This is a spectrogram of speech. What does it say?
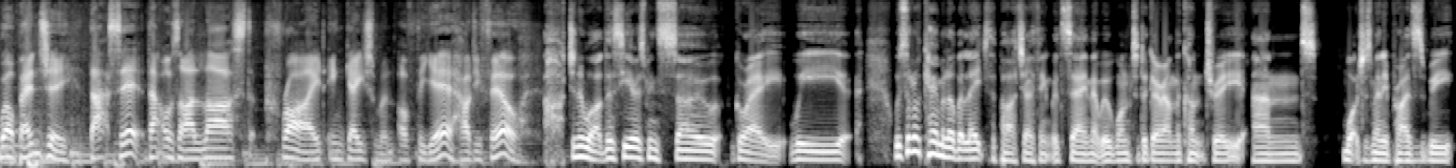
Well, Benji, that's it. That was our last Pride engagement of the year. How do you feel? Oh, do you know what? This year has been so great. We we sort of came a little bit late to the party, I think, with saying that we wanted to go around the country and watch as many prizes as we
